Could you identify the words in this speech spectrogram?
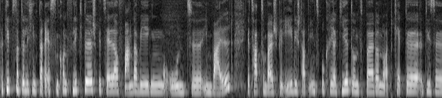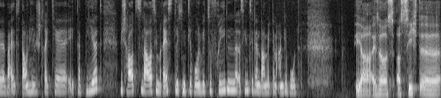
Da gibt es natürlich Interessenkonflikte, speziell auf Wanderwegen und äh, im Wald. Jetzt hat zum Beispiel eh die Stadt Innsbruck reagiert und bei der Nordkette diese Wald-Downhill-Strecke etabliert. Wie schaut es denn aus im restlichen Tirol? Wie zufrieden sind Sie denn da mit dem Angebot? Ja, also aus, aus Sicht äh, äh,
